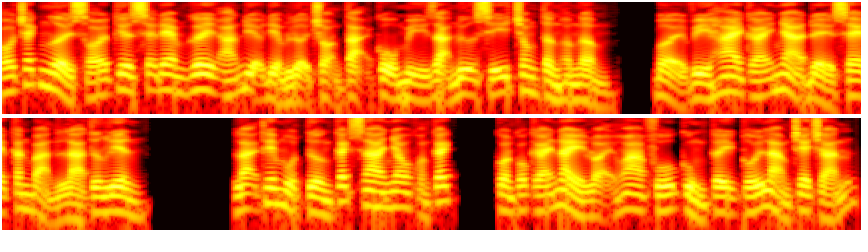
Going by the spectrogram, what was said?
khó trách người sói kia sẽ đem gây án địa điểm lựa chọn tại cổ mỹ dạ nữ sĩ trong tầng hầm ngầm bởi vì hai cái nhà để xe căn bản là tương liên lại thêm một tường cách xa nhau khoảng cách, còn có cái này loại hoa phố cùng cây cối làm che chắn,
